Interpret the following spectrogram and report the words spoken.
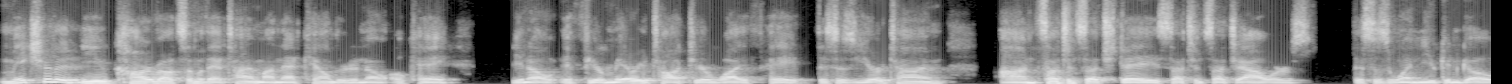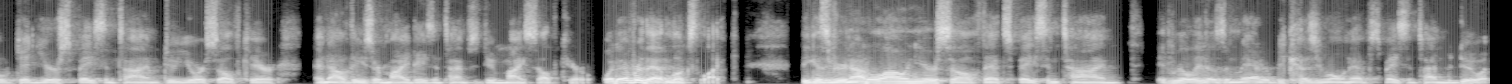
make sure that you carve out some of that time on that calendar to know, okay, you know, if you're married, talk to your wife. Hey, this is your time on such and such days, such and such hours. This is when you can go get your space and time, do your self care. And now these are my days and times to do my self care, whatever that looks like. Because if you're not allowing yourself that space and time, it really doesn't matter because you won't have space and time to do it.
